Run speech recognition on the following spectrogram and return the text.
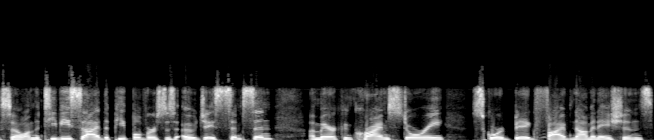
So on the TV side, The People versus O.J. Simpson, American Crime Story, scored big, five nominations,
